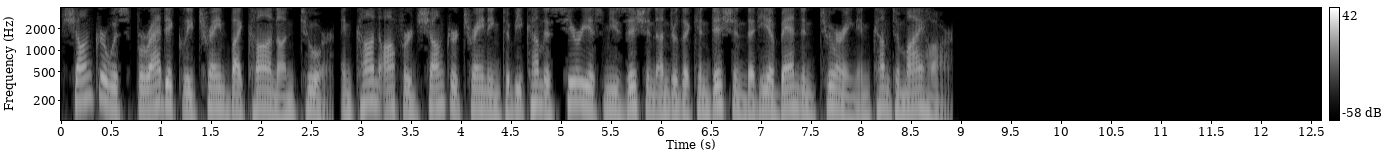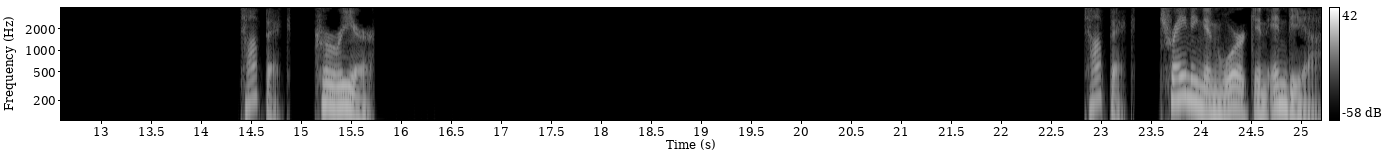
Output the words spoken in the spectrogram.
Shankar was sporadically trained by Khan on tour, and Khan offered Shankar training to become a serious musician under the condition that he abandoned touring and come to Maihar. Career Training and work in India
